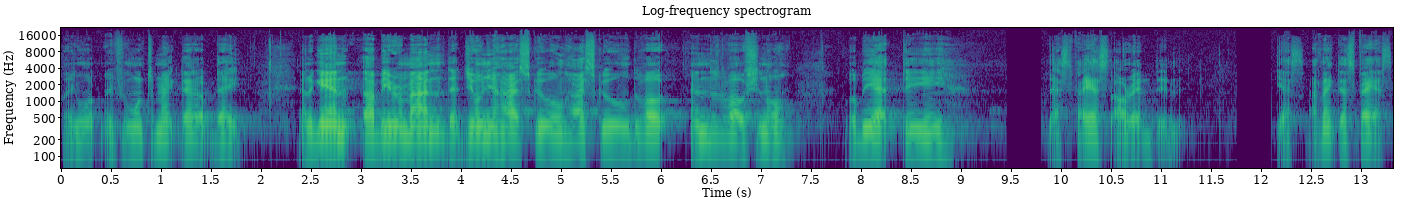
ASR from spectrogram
So you want, if you want to make that update. And again, I'll be reminded that junior high school, high school devote, and the devotional will be at the, that's passed already, didn't it? Yes, I think that's passed.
